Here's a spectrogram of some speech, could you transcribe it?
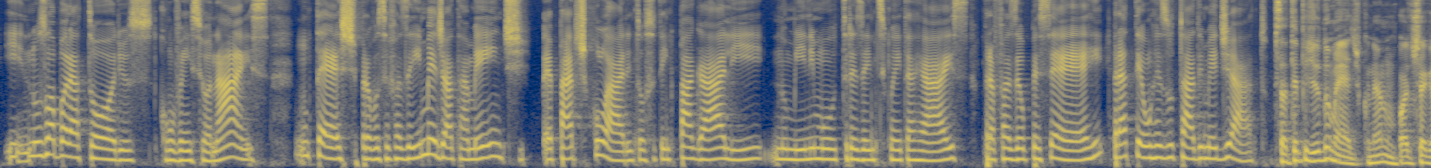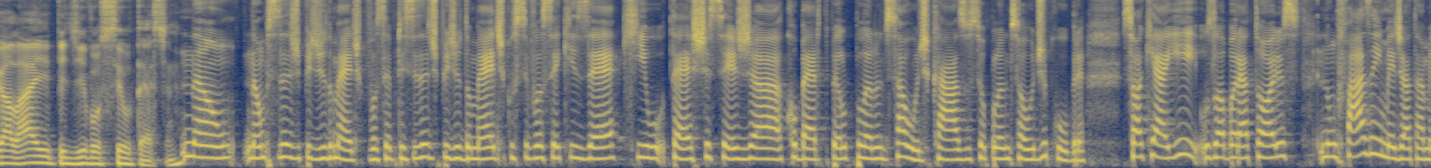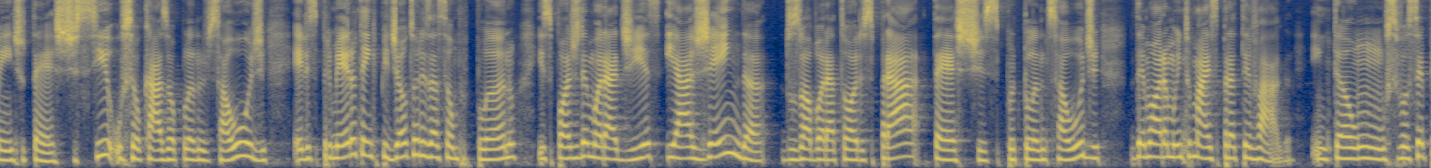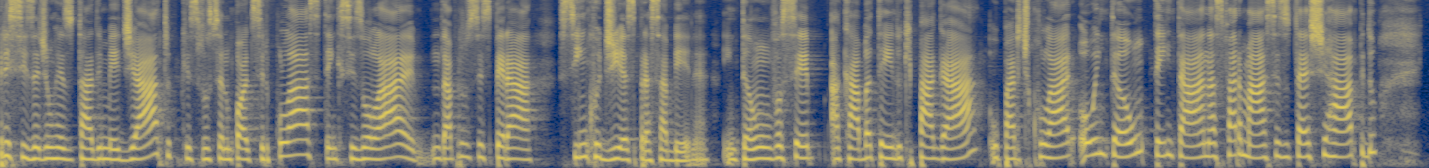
E nos laboratórios convencionais, um teste para você fazer imediatamente é particular. Então você tem que pagar ali, no mínimo, 350 reais para fazer o PCR para ter um resultado imediato. Precisa ter pedido médico, né? Não pode chegar lá e pedir você o teste, né? Não, não precisa de pedido médico. Você precisa de pedido médico se você quiser que o teste seja coberto pelo plano de saúde, caso o seu plano de saúde cubra. Só que aí os laboratórios não fazem imediatamente o teste. Se o seu caso é o plano de saúde, eles primeiro têm que pedir autorização para o plano, isso pode demorar dias, e a agenda dos laboratórios para testes por plano de saúde demora muito mais para ter vaga. Então, se você precisa de um resultado imediato, porque se você não pode circular, você tem que se isolar, não dá para você esperar cinco dias para saber, né? Então, você acaba tendo que pagar o particular ou então tentar nas farmácias o teste rápido,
